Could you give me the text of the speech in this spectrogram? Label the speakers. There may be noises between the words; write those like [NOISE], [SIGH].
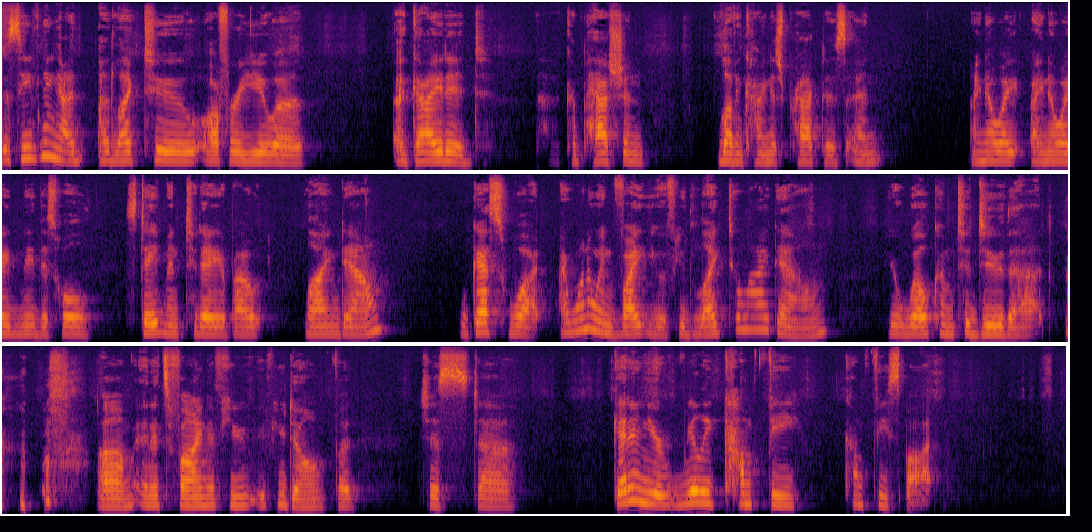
Speaker 1: This evening, I'd, I'd like to offer you a, a guided compassion, loving kindness practice. And I know I, I know I made this whole statement today about lying down. Well, guess what? I want to invite you, if you'd like to lie down, you're welcome to do that. [LAUGHS] um, and it's fine if you if you don't, but just uh, get in your really comfy comfy spot.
